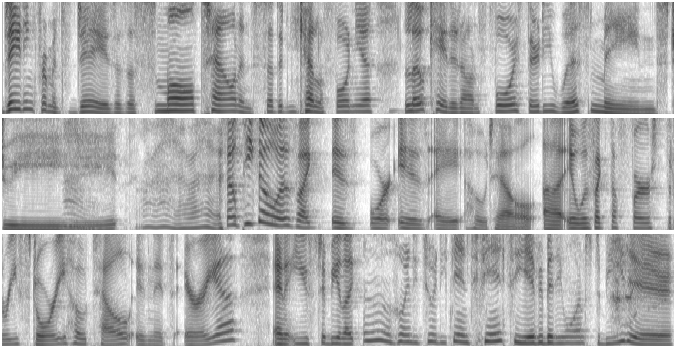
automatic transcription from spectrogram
dating from its days as a small town in Southern California located on 430 West Main Street. All right, all right. So Pico was like is or is a hotel. Uh, it was like the first three story hotel in its area, and it used to be like, oh, hoity toity fancy fancy, everybody wants to be there,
